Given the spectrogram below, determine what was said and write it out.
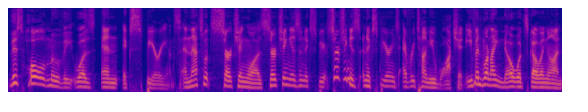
this whole movie was an experience, and that's what searching was. Searching is an experience. Searching is an experience every time you watch it, even when I know what's going on.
